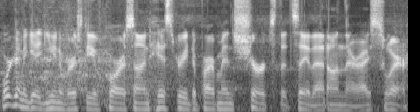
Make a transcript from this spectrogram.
We're going to get University of Coruscant History Department shirts that say that on there, I swear.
